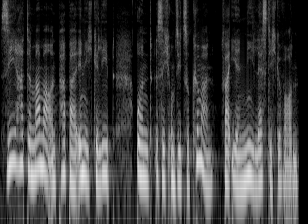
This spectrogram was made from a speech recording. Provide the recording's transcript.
Sie hatte Mama und Papa innig geliebt, und sich um sie zu kümmern, war ihr nie lästig geworden.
